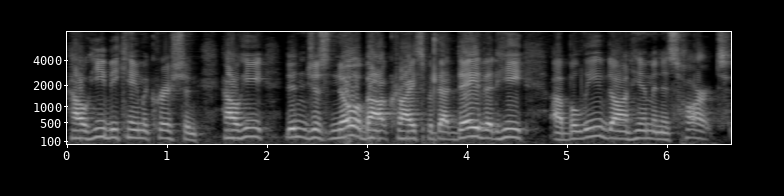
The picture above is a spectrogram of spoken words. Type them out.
how he became a Christian, how he didn't just know about Christ, but that day that he uh, believed on him in his heart.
